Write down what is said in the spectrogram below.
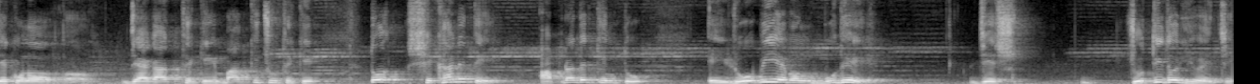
যে কোনো জায়গা থেকে বা কিছু থেকে, তো সেখানেতে আপনাদের কিন্তু এই রবি এবং বুধের যে জ্যোতি তৈরি হয়েছে,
